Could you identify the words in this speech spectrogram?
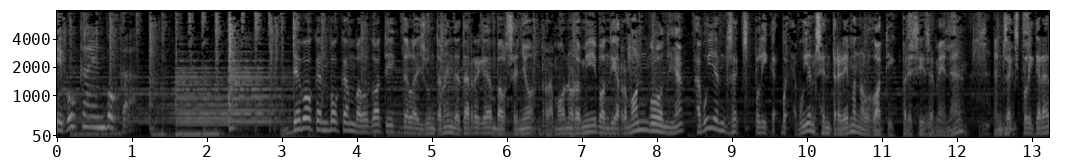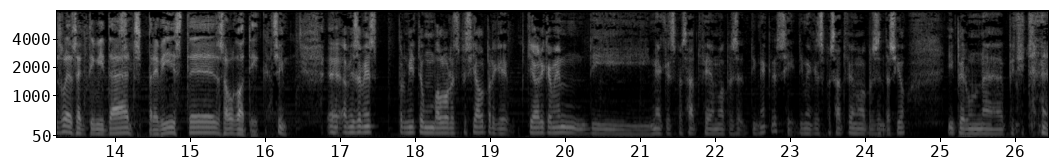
De boca en boca. De boca en boca amb el gòtic de l'Ajuntament de Tàrrega amb el senyor Ramon Oromí. Bon dia, Ramon. Molt bon dia. Avui ens explica... Bé, avui ens centrarem en el gòtic, precisament, eh? Ens explicaràs les activitats previstes al gòtic. Sí. Eh, a més a més, per mi té un valor especial perquè teòricament dimecres passat fèiem la presentació dimecres? Sí, dimecres passat fèiem la presentació i per una petita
